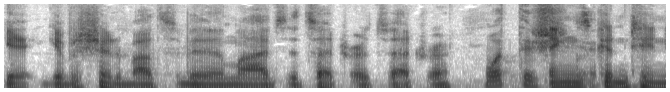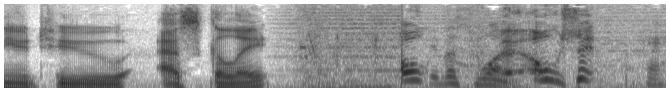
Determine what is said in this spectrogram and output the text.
get, give a shit about civilian lives, et cetera, et cetera. What the Things shit? continue to escalate. Give us one. Oh shit! Okay.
